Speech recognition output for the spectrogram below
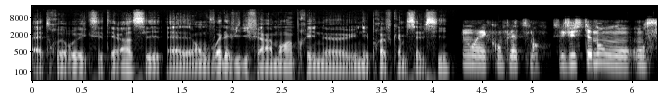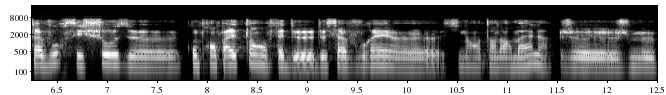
être heureux, etc. C'est on voit la vie différemment après une, une épreuve comme celle-ci. Ouais, complètement. Justement, on, on, savoure ces choses qu'on prend pas le temps en fait de, de savourer, sinon en temps normal. Je, je me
